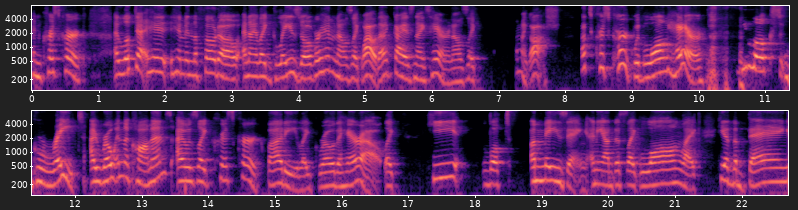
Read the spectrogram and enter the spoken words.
and Chris Kirk. I looked at hi- him in the photo and I like glazed over him and I was like, wow, that guy has nice hair. And I was like, oh my gosh, that's Chris Kirk with long hair. he looks great. I wrote in the comments, I was like, Chris Kirk, buddy, like grow the hair out. Like he looked amazing. And he had this like long, like he had the bang.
